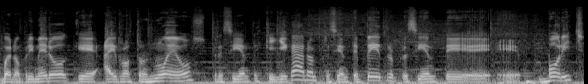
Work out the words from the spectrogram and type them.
bueno, primero que hay rostros nuevos, presidentes que llegaron, presidente Petro, presidente eh, Boric,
